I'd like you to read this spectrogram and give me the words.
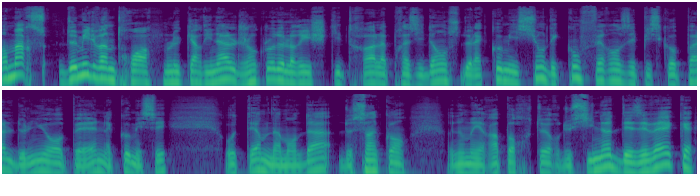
En mars 2023, le cardinal Jean-Claude Ulrich quittera la présidence de la commission des conférences épiscopales de l'Union européenne, la COMEC, au terme d'un mandat de cinq ans. Nommé rapporteur du synode des évêques,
